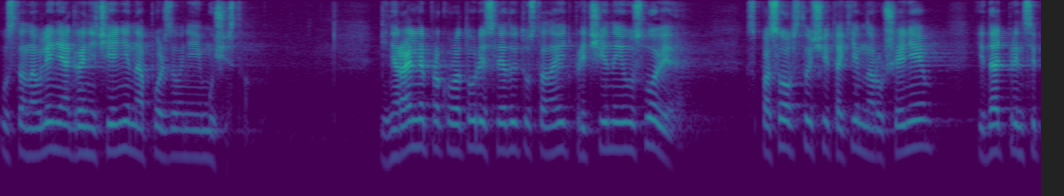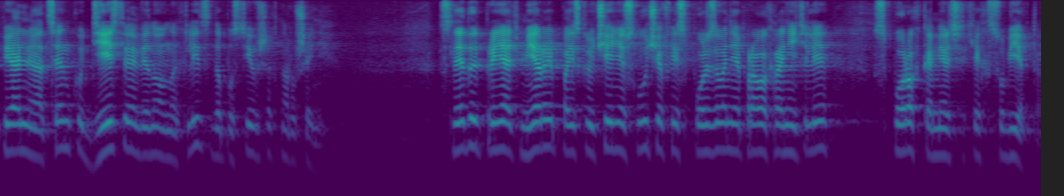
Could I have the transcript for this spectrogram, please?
установление ограничений на пользование имуществом. Генеральной прокуратуре следует установить причины и условия, способствующие таким нарушениям, и дать принципиальную оценку действиям виновных лиц, допустивших нарушения. Следует принять меры по исключению случаев использования правоохранителей – в спорах коммерческих субъектов.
